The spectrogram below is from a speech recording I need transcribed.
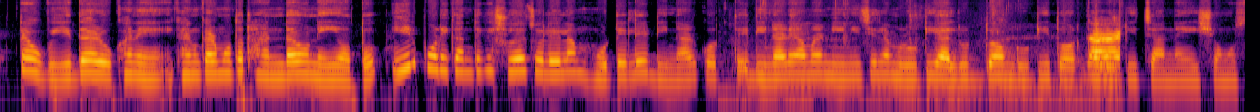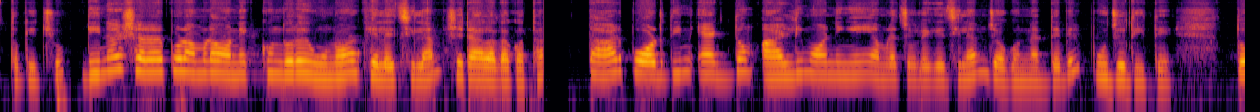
একটা ওয়েদার ওখানে এখানকার মতো ঠান্ডাও নেই অত। এরপর এখান থেকে সোজা চলে এলাম হোটেলে ডিনার করতে। ডিনারে আমরা নিয়ে নিয়েছিলাম রুটি আলুর দম রুটি তরকা রুটি চানা এই সমস্ত কিছু। ডিনার সারার পর আমরা অনেকক্ষণ ধরে উনোও খেলেছিলাম সেটা আলাদা কথা। তারপর দিন একদম আর্লি মর্নিংয়েই আমরা চলে গেছিলাম জগন্নাথ দেবের পুজো দিতে। তো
